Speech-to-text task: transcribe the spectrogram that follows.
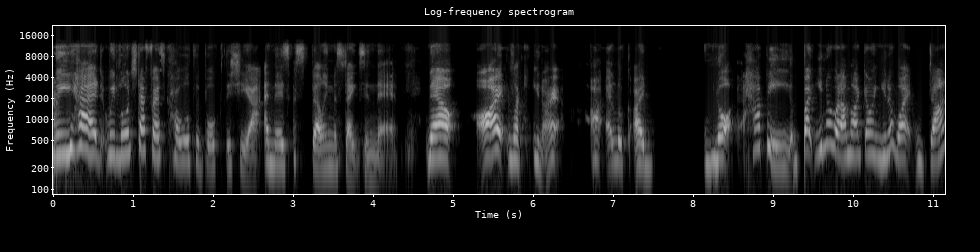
we had we launched our first co-author book this year, and there's spelling mistakes in there. Now I like you know I look I not happy, but you know what I'm like going. You know what done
